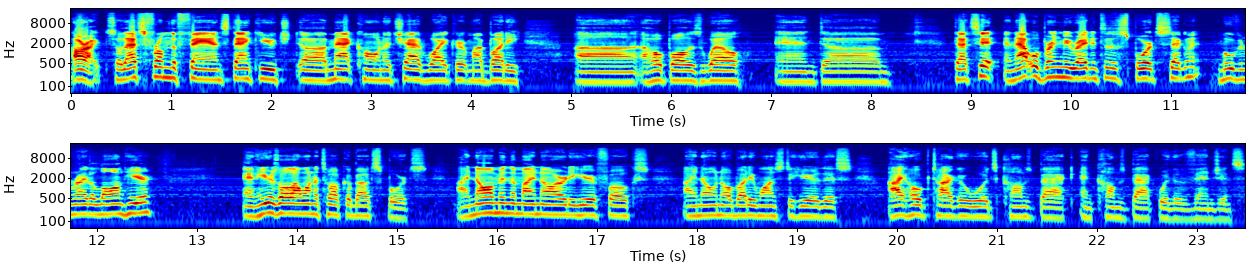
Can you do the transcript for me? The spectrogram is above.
all right, so that's from the fans. Thank you, uh, Matt Kona, Chad Weicker, my buddy. Uh, I hope all is well, and um, that's it. And that will bring me right into the sports segment. Moving right along here, and here's all I want to talk about: sports. I know I'm in the minority here, folks. I know nobody wants to hear this. I hope Tiger Woods comes back and comes back with a vengeance.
